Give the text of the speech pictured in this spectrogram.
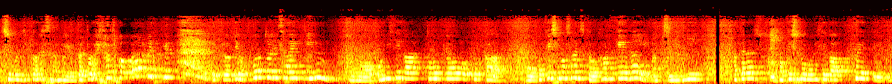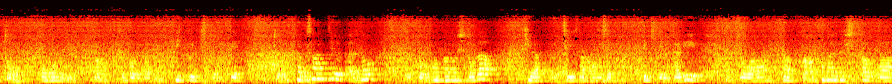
自分に倉さんの言った通りだと思うんですけど、えっと、でも本当に最近そのお店が東京とかこうこけしの産地とは関係ない町に新しくこけしのお店が増えていると思うのがす。ごいびっくりしていてえっと多分30代の、えっと、女の人が開く小さなお店ができていたりあとはなんかこの間知ったのは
